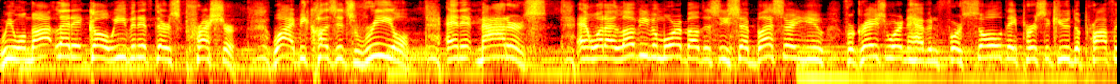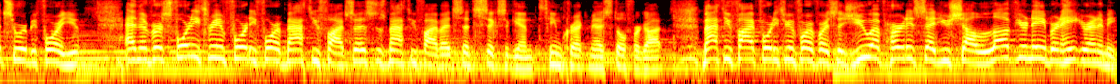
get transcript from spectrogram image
We will not let it go, even if there's pressure. Why? Because it's real and it matters. And what I love even more about this, he said, Blessed are you for grace reward in heaven, for so they persecuted the prophets who were before you. And then verse 43 and 44 of Matthew 5. So this is Matthew 5. I had said 6 again. Team, correct me, I still forgot. Matthew 5, 43 and 44 it says, You have heard it said, You shall love your neighbor and hate your enemy.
